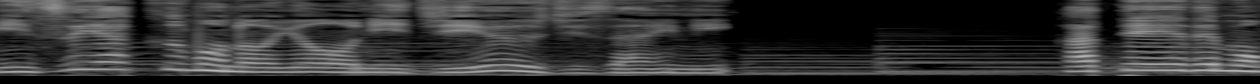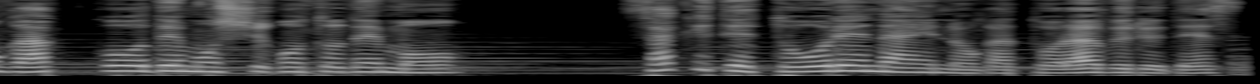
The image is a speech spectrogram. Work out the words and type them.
水や雲のように自由自在に家庭でも学校でも仕事でも避けて通れないのがトラブルです。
